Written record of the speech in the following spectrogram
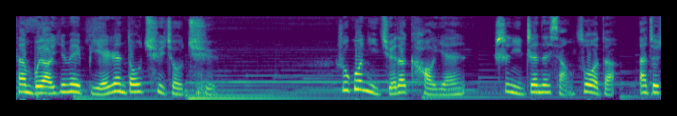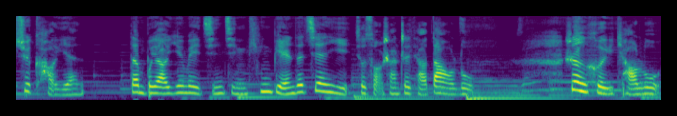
但不要因为别人都去就去。如果你觉得考研是你真的想做的，那就去考研。但不要因为仅仅听别人的建议就走上这条道路。任何一条路，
